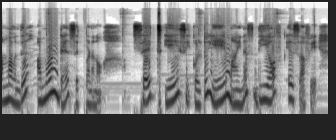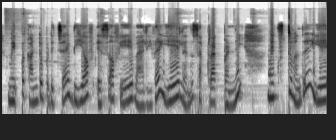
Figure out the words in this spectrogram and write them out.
நம்ம வந்து அமௌண்ட்டை செட் பண்ணணும். Set A is equal to A minus D of S of A நம்ம இப்போ கண்டுபிடிச்ச D of S of A வேல்யூவை ஏலேருந்து சப்ட்ராக்ட் பண்ணி நெக்ஸ்ட்டு வந்து ஏ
